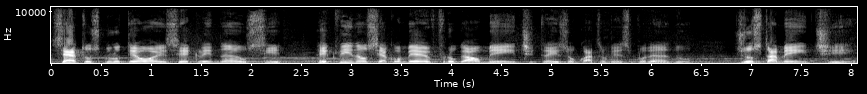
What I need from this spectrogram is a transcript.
Certos gluteões reclinam-se, reclinam-se a comer frugalmente três ou quatro vezes por ano, justamente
